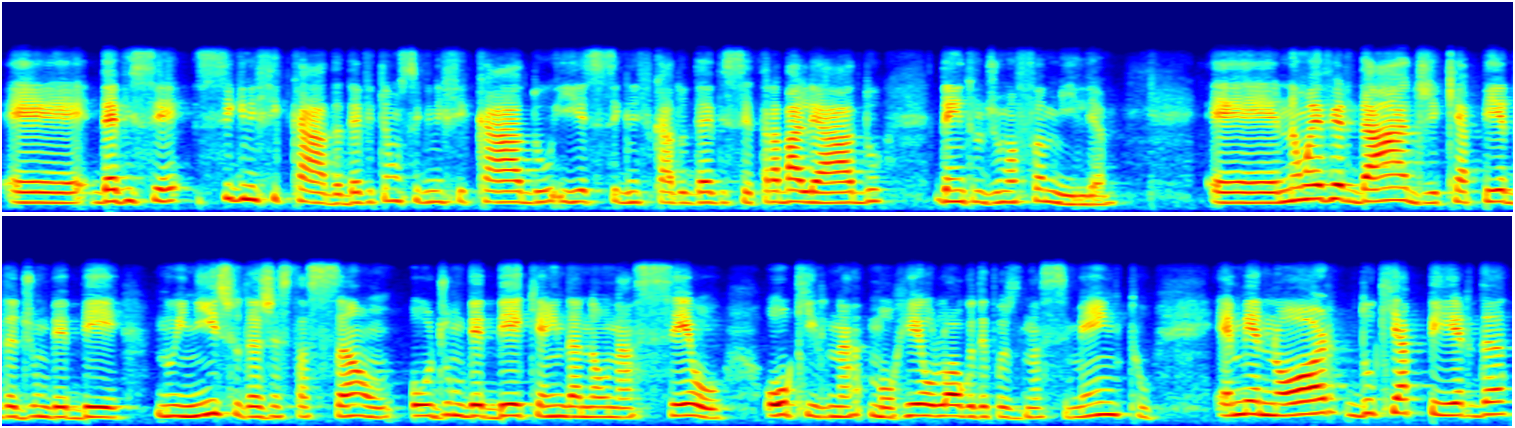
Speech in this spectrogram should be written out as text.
é, deve ser significada, deve ter um significado e esse significado deve ser trabalhado dentro de uma família. É, não é verdade que a perda de um bebê no início da gestação, ou de um bebê que ainda não nasceu, ou que na, morreu logo depois do nascimento, é menor do que a perda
